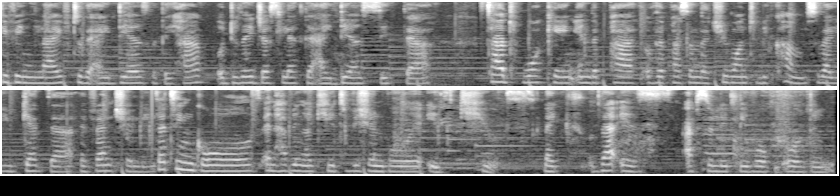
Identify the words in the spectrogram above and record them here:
giving life to the ideas that they have, or do they just let the ideas sit there? Start walking in the path of the person that you want to become so that you get there eventually. Setting goals and having a cute vision board is cute. Like, that is absolutely what we all do.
